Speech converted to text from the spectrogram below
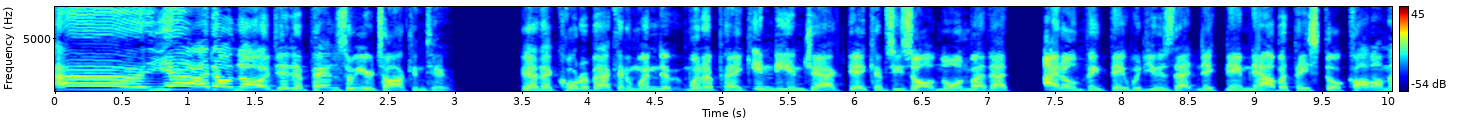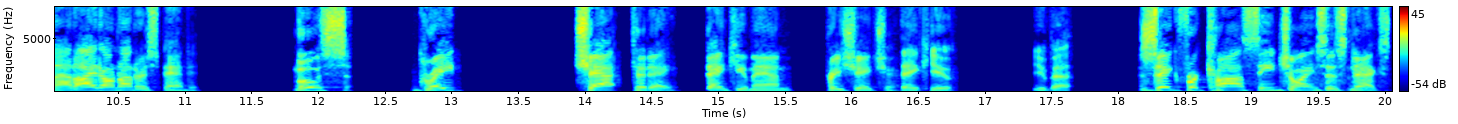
Uh, yeah, I don't know. It depends who you're talking to. Yeah, that quarterback in Win- Winnipeg, Indian Jack Jacobs, he's all known by that. I don't think they would use that nickname now, but they still call him that. I don't understand it. Moose, great chat today. Thank you, man. Appreciate you. Thank you. You bet. Zig Fracassi joins us next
